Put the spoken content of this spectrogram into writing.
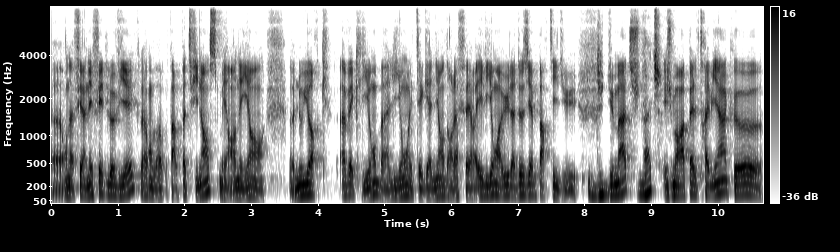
euh, on a fait un effet de levier. Là, on ne parle pas de finance, mais en ayant New York avec Lyon, bah, Lyon était gagnant dans l'affaire. Et Lyon a eu la deuxième partie du, du, match. Et je me rappelle très bien que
